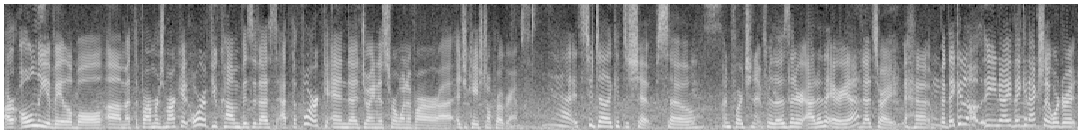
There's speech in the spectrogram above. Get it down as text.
are only available um, at the farmer's market, or if you come visit us at the Fork and uh, join us for one of our uh, educational programs. Yeah, it's too delicate to ship, so unfortunate for those that are out of the area. That's right. but they can, you know, they can actually order it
